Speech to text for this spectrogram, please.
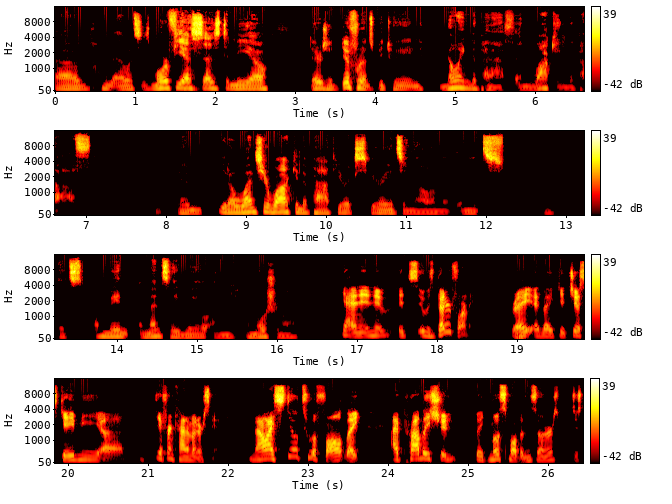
uh, what's his Morpheus says to Neo, "There's a difference between knowing the path and walking the path." And you know, once you're walking the path, you're experiencing all of it, and it's it's immensely real and emotional. Yeah, and, and it, it's it was better for me, right? Like it just gave me a different kind of understanding. Now I still, to a fault, like I probably should, like most small business owners, just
